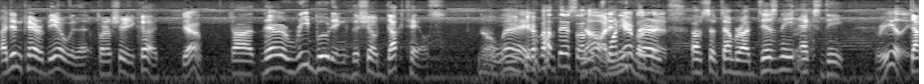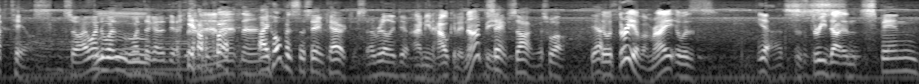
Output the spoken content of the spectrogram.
I didn't pair a beer with it, but I'm sure you could. Yeah. Uh, they're rebooting the show Ducktales. No way. You hear about this on No, the I didn't hear about 23rd this. of September on Disney XD. really? Ducktales. So I wonder what, what they're going to do. Yeah, of course. I hope it's the same characters. I really do. I mean, how could it not be? Same song as well. Yeah. There were three of them, right? It was. Yeah, it's, There's three du- spin.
